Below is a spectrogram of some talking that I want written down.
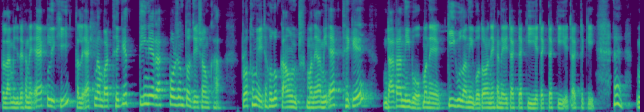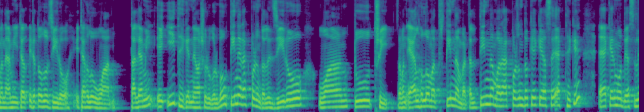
তাহলে আমি যদি এখানে এক লিখি, তাহলে এক নাম্বার থেকে তিনের এক পর্যন্ত যে সংখ্যা, প্রথমে এটা হলো কাউন্ট মানে আমি এক থেকে ডাটা নিব মানে কিগুলা নিব, ধরেন এখানে এটা একটা কি এটা একটা কি এটা একটা কি হ্যাঁ? মানে আমি এটা এটা তো হলো জিরো এটা হলো ওয়ান তাহলে আমি এই ই থেকে নেওয়া শুরু করব। তিনের এক পর্যন্ত, তাহলে জিরো, ওয়ান, টু, থ্রি। তার মানে এল হলো মাত্র তিন নাম্বার। তাহলে তিন নাম্বার আগ পর্যন্ত কে কে আছে? এক থেকে একের মধ্যে আসলে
